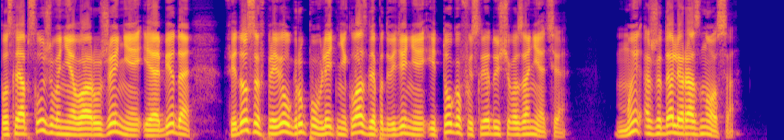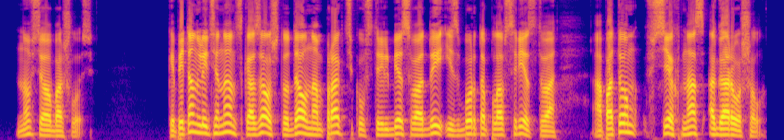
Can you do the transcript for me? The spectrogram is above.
После обслуживания вооружения и обеда Федосов привел группу в летний класс для подведения итогов и следующего занятия. Мы ожидали разноса, но все обошлось. Капитан-лейтенант сказал, что дал нам практику в стрельбе с воды из борта плавсредства, а потом всех нас огорошил.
